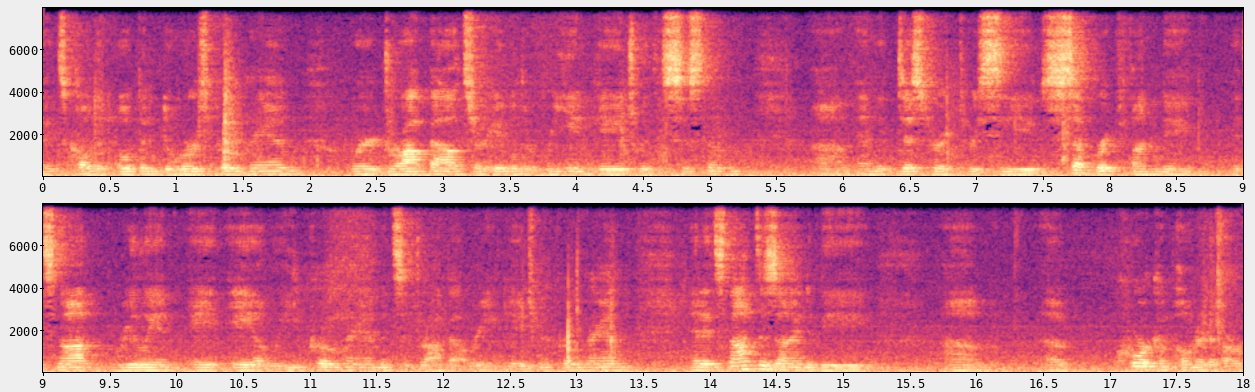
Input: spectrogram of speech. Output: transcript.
it's called an open doors program where dropouts are able to re-engage with the system um, and the district receives separate funding. It's not really an a ALE program, it's a dropout re-engagement program. And it's not designed to be um, a core component of our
